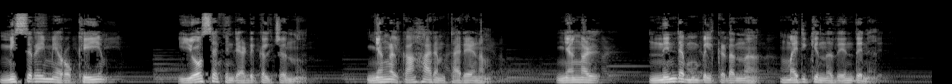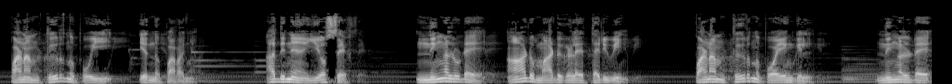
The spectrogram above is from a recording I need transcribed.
മിശ്രൈമ്യറൊക്കെയും യോസെഫിന്റെ അടുക്കൽ ചെന്നു. ഞങ്ങൾക്ക് ആഹാരം തരേണം. ഞങ്ങൾ നിന്റെ മുമ്പിൽ കിടന്ന് മരിക്കുന്നത് എന്തിന്? പണം തീർന്നുപോയി എന്ന് പറഞ്ഞു. അതിന് യോസെഫ് നിങ്ങളുടെ ആടുമാടുകളെ തരുവിൻ. പണം തീർന്നുപോയെങ്കിൽ നിങ്ങളുടെ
